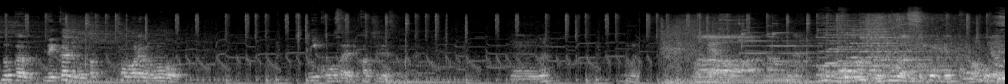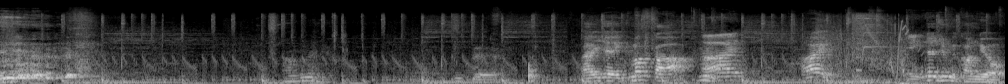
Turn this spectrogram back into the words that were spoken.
どっかでっかいとこ止まればもう2個押さえて勝ちですよねうんああなるほどねうわそこ5個オッケーオッケー危ないよはいじゃあ行きますか。はい。はい。えい。じゃあ準備完了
